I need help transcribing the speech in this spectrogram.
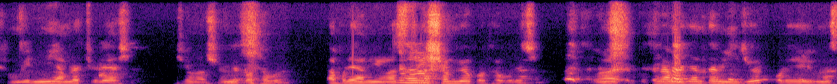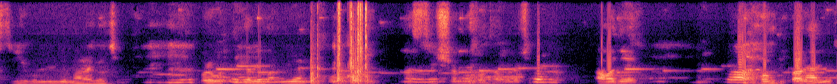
সঙ্গে নিয়ে আমরা চলে আসি। এসে ওনার সঙ্গে কথা বলি। তারপরে আমি ওনার স্ত্রীর সঙ্গেও কথা বলেছি। ওনার প্রথমে আমরা জানতাম ইনজিওর পরে ওনার স্ত্রী বললেন যে মারা গেছে। পরবর্তীকালে মাননীয় মুখ্যমন্ত্রী ওনার স্ত্রীর সঙ্গে কথা বলেছেন। আমাদের হোম ডিপার্টমেন্ট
